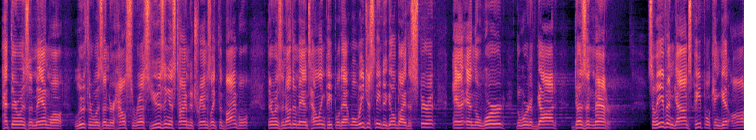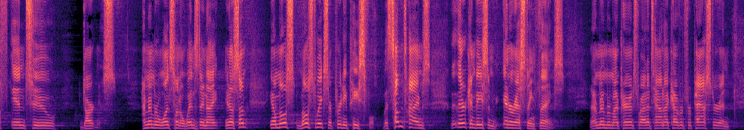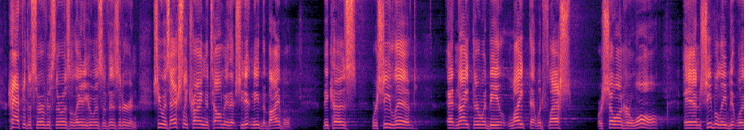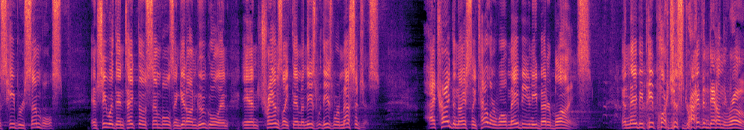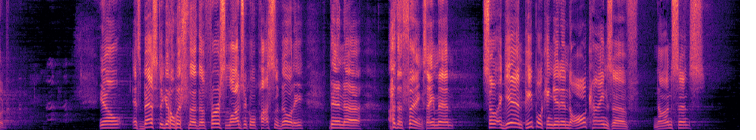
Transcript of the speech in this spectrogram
That there was a man while Luther was under house arrest using his time to translate the Bible. There was another man telling people that, well, we just need to go by the Spirit and, and the Word, the Word of God, doesn't matter. So even God's people can get off into darkness. I remember once on a Wednesday night, you know, some, you know, most, most weeks are pretty peaceful, but sometimes there can be some interesting things. And I remember my parents were out of town. I covered for pastor, and after the service, there was a lady who was a visitor, and she was actually trying to tell me that she didn't need the Bible because where she lived, at night there would be light that would flash or show on her wall, and she believed it was Hebrew symbols. And she would then take those symbols and get on Google and, and translate them, and these, these were messages. I tried to nicely tell her, well, maybe you need better blinds, and maybe people are just driving down the road. You know, it's best to go with the, the first logical possibility than uh, other things, amen? So, again, people can get into all kinds of nonsense,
